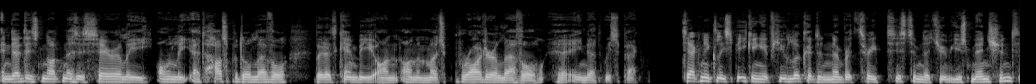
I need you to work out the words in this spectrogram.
And that is not necessarily only at hospital level, but it can be on, on a much broader level uh, in that respect. Technically speaking, if you look at the number three system that you just mentioned,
